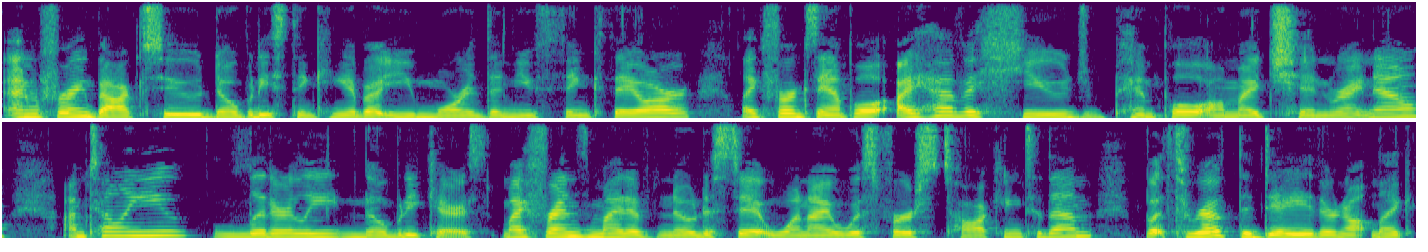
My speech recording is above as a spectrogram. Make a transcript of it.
And referring back to nobody's thinking about you more than you think they are. Like, for example, I have a huge pimple on my chin right now. I'm telling you, literally nobody cares. My friends might have noticed it when I was first talking to them, but throughout the day, they're not like,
